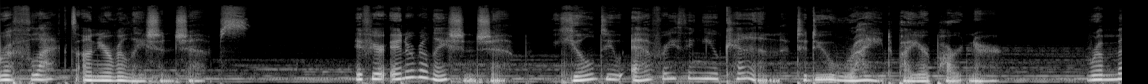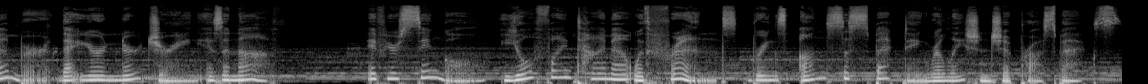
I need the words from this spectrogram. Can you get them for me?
Reflect on your relationships. If you're in a relationship, you'll do everything you can to do right by your partner. Remember that your nurturing is enough. If you're single, you'll find time out with friends brings unsuspecting relationship prospects.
